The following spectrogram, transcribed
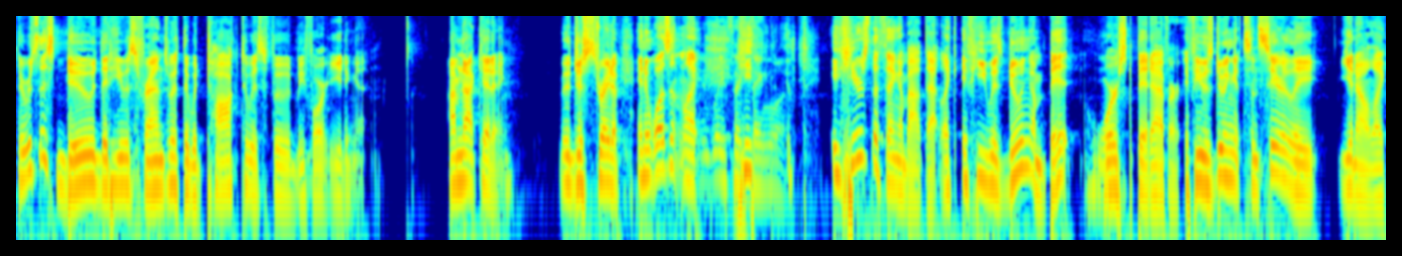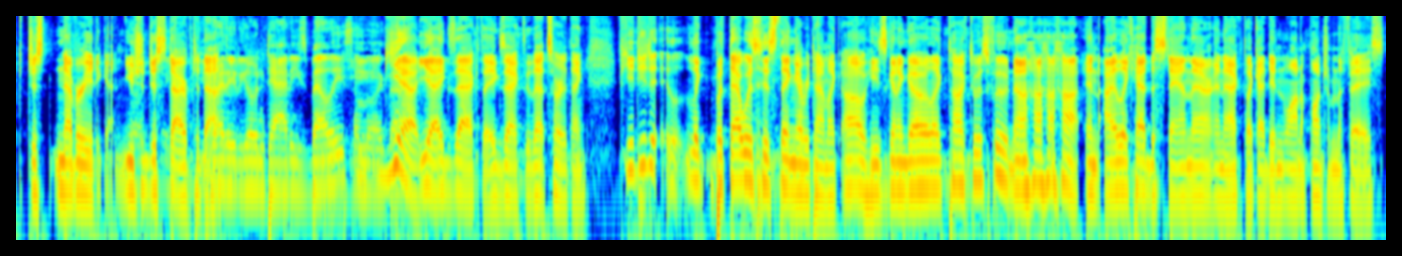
There was this dude that he was friends with that would talk to his food before eating it. I'm not kidding. They're just straight up. And it wasn't like he- here's the thing about that. Like if he was doing a bit, worst bit ever. If he was doing it sincerely, you know, like just never eat again. You oh, should just starve to You death. ready to go in daddy's belly? Something like that. Yeah, yeah, exactly, exactly that sort of thing. If you did it like, but that was his thing every time. Like, oh, he's gonna go like talk to his food now, ha ha ha. And I like had to stand there and act like I didn't want to punch him in the face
